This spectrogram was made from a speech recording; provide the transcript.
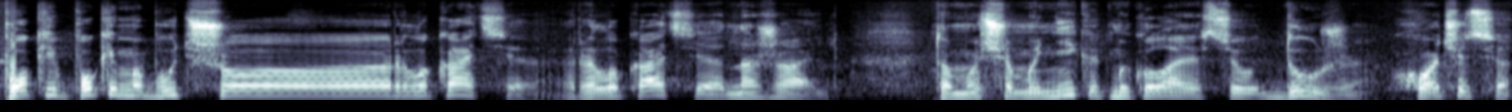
Поки, поки мабуть, що релокація. Релокація, на жаль. Тому що мені, як Миколаївцю, дуже хочеться,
